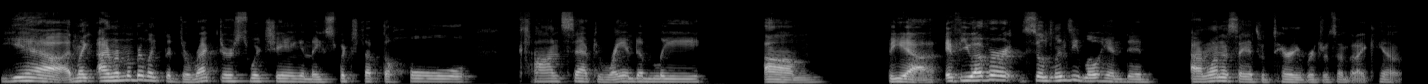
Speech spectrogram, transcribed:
Yeah, and like I remember like the director switching and they switched up the whole concept randomly. Um but yeah, if you ever so Lindsay Lohan did I want to say it's with Terry Richardson, but I can't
